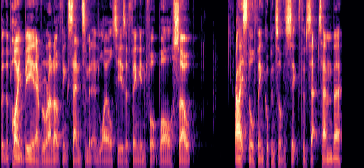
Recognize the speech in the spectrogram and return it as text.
But the point being, everyone, I don't think sentiment and loyalty is a thing in football. So I still think up until the 6th of September,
